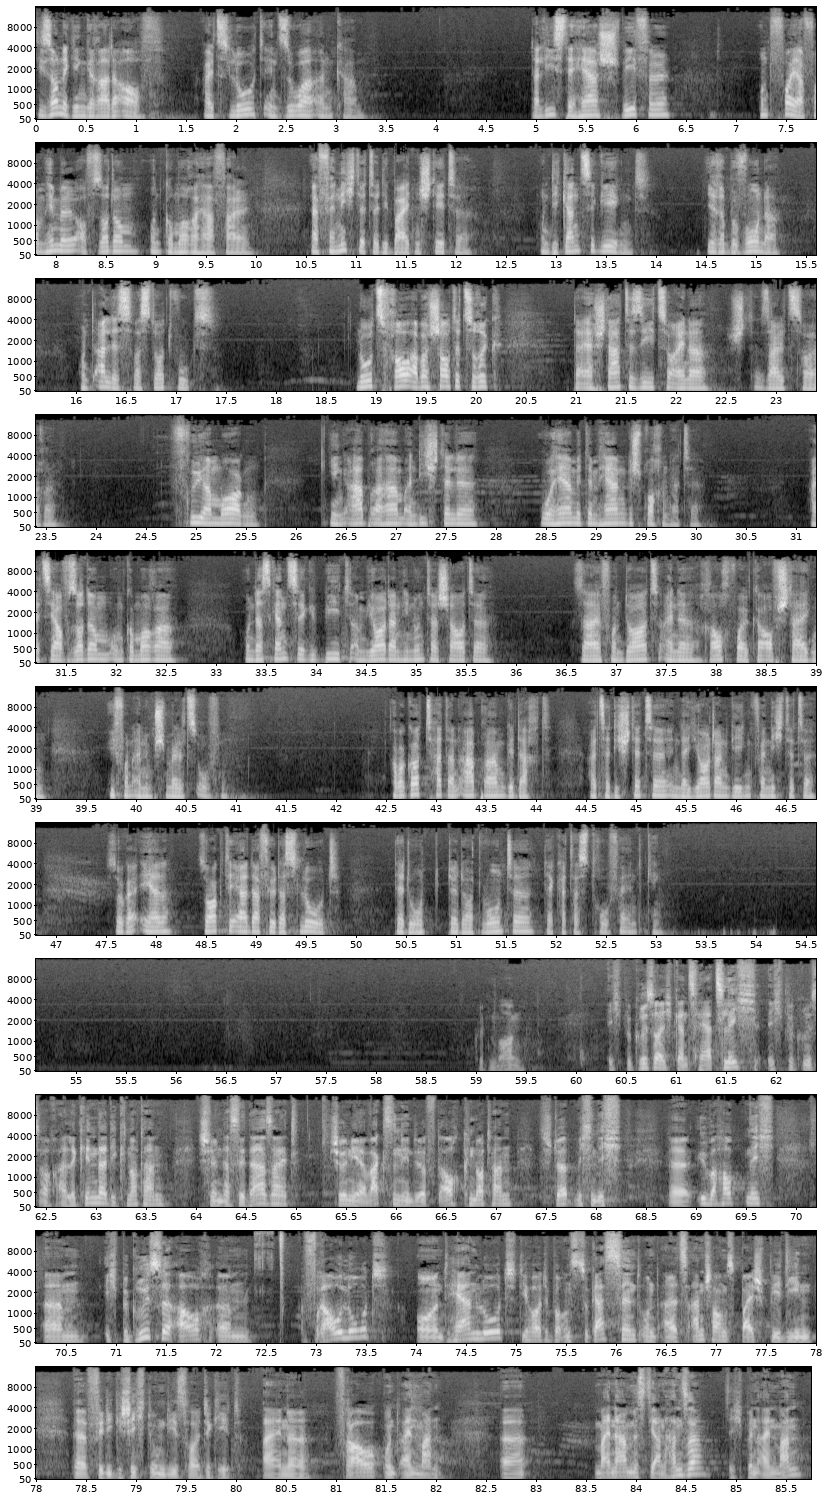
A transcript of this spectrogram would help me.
Die Sonne ging gerade auf, als Lot in Soa ankam. Da ließ der Herr Schwefel und Feuer vom Himmel auf Sodom und Gomorra herfallen. Er vernichtete die beiden Städte und die ganze Gegend, ihre Bewohner und alles, was dort wuchs. Lots Frau aber schaute zurück, da erstarrte sie zu einer Salzsäure. Früh am Morgen ging Abraham an die Stelle, wo er mit dem Herrn gesprochen hatte. Als er auf Sodom und Gomorra und das ganze Gebiet am Jordan hinunterschaute, sah er von dort eine Rauchwolke aufsteigen, wie von einem Schmelzofen. Aber Gott hat an Abraham gedacht, als er die Städte in der Jordan-Gegend vernichtete. Sogar er sorgte er dafür, dass Lot, der dort, der dort wohnte, der Katastrophe entging. Guten Morgen. Ich begrüße euch ganz herzlich. Ich begrüße auch alle Kinder, die knottern. Schön, dass ihr da seid. Schön, ihr Erwachsenen, ihr dürft auch knottern. Es stört mich nicht, äh, überhaupt nicht. Ähm, ich begrüße auch ähm, Frau Lot und Herrn Lot, die heute bei uns zu Gast sind und als Anschauungsbeispiel dienen äh, für die Geschichte, um die es heute geht. Eine Frau und ein Mann. Äh, mein Name ist Jan Hanser. Ich bin ein Mann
